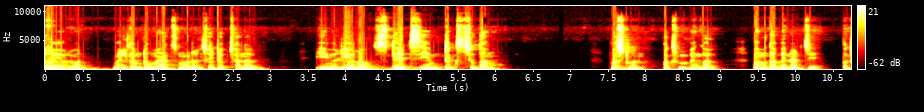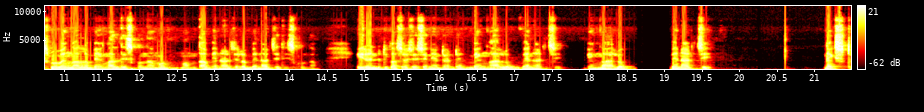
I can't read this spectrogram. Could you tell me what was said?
Hello everyone welcome to maths models YouTube channel ఈ వీడియోలో స్టేట్ సీఎం ట్రిక్స్ చూద్దాము ఫస్ట్ వన్ పశ్చిమ బెంగాల్ మమతా బెనర్జీ పశ్చిమ బెంగాల్లో బెంగాల్ తీసుకుందాము మమతా బెనర్జీలో బెనర్జీ తీసుకుందాం. ఈ రెండింటికి అసోసియేషన్ ఏంటంటే బెంగాల్ బెనర్జీ బెంగాల్ బెనర్జీ నెక్స్ట్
